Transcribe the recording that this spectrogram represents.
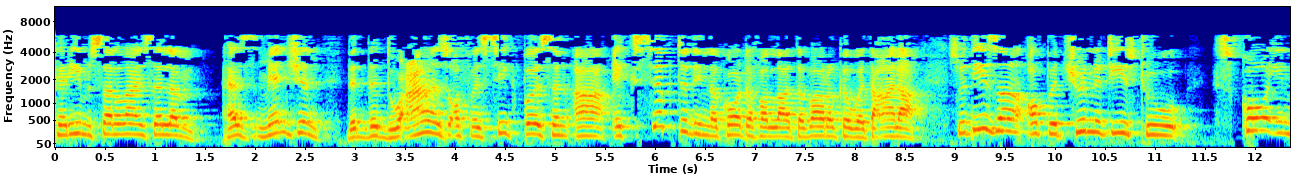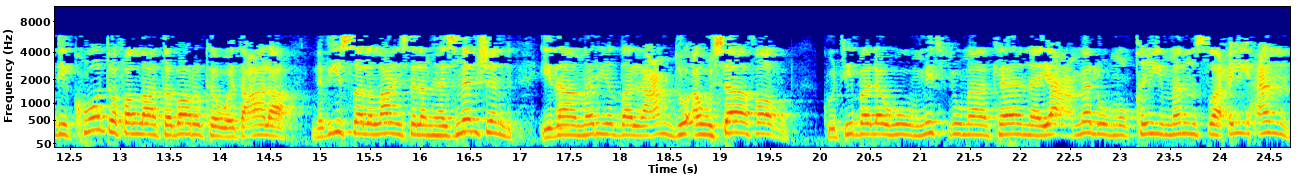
Kareem sallallahu alaihi wasallam has mentioned that the du'as of a sick person are accepted in the court of Allah wa ta'ala. So these are opportunities to score in the court of Allah tabaraka wa ta'ala Nabi sallallahu alayhi wasallam has mentioned, إِذَا مَرِضَ الْعَبْدُ أَوْ سَافَرْ كُتِبَ لَهُ مِثْلُ مَا كَانَ يَعْمَلُ مُقِيمًا صَحِيحًا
